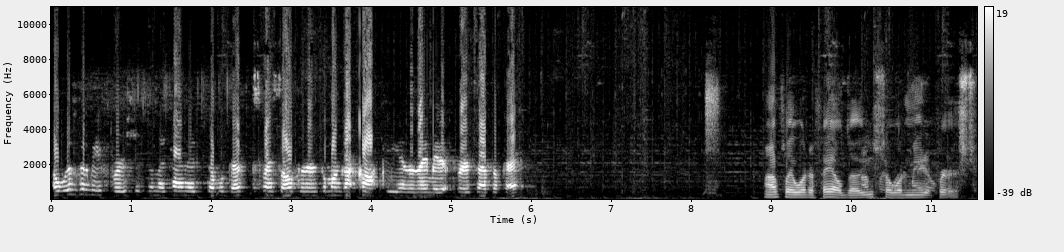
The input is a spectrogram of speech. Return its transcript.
I was gonna be first, just then I kinda double guessed myself and then someone got cocky and then I made it first, that's okay. I play would have failed though. You still would have made it first.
